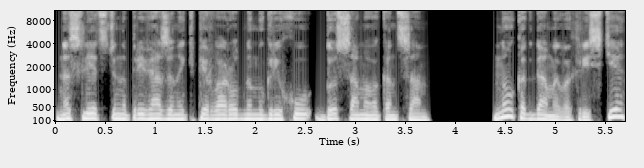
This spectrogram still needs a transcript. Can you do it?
наследственно привязанной к первородному греху до самого конца. Но когда мы во Христе,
